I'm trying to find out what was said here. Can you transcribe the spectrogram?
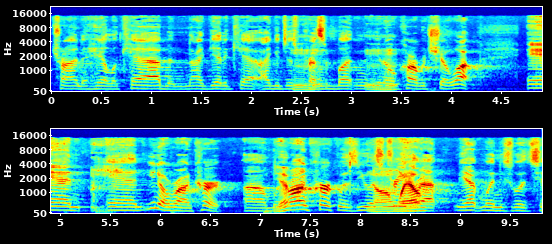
trying to hail a cab and not get a cab. I could just mm-hmm. press a button, mm-hmm. you know, a mm-hmm. car would show up and and you know Ron Kirk. Um, when yep. Ron Kirk was U.S. Trade well. Rep, yep. When he was,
